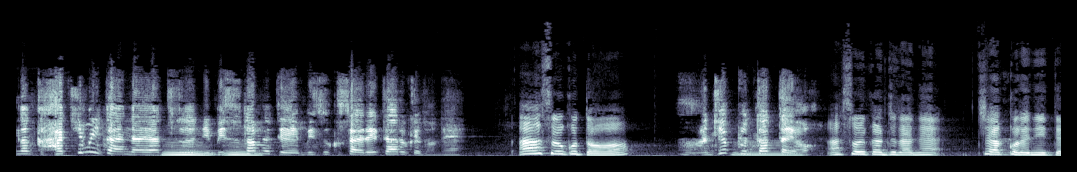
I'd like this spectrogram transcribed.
なんか鉢みたいなやつに水溜めて水草入れてあるけどね。あ、そういうこと？うん10分経ったよ。あ、そういう感じだね。じゃあこれにて。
